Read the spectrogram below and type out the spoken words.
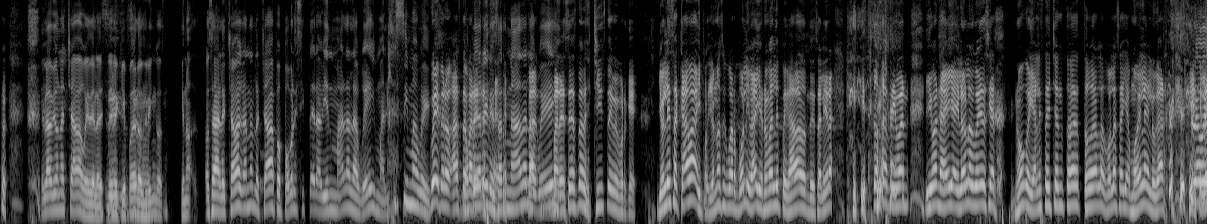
Él había una chava, güey, de la- Sí, del equipo de los güey. gringos. Que no, o sea, le echaba ganas la chava, pero pobrecita era bien mala la güey, malísima, güey. Güey, pero hasta No pare- podía regresar nada la güey. Parece hasta de chiste, güey, porque yo le sacaba y pues yo no sé jugar boli, ¿verdad? Yo nomás le pegaba donde saliera y todas iban, iban a ella. Y luego los güeyes decían, no, güey, ya le está echando toda- todas las bolas a ella, muévela del lugar. Y luego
